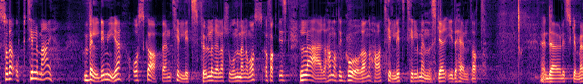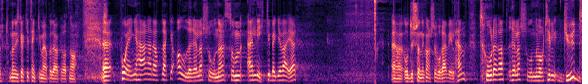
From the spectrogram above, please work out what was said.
så det er opp til meg veldig mye å skape en tillitsfull relasjon mellom oss. Og faktisk lære han at det går an å ha tillit til mennesker i det hele tatt. Eh, det er jo litt skummelt, men vi skal ikke tenke mer på det akkurat nå. poenget her er at det er ikke alle relasjoner som er like begge veier. Og du skjønner kanskje hvor jeg vil hen. Tror dere at relasjonen vår til Gud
